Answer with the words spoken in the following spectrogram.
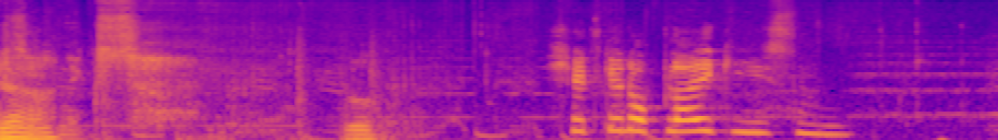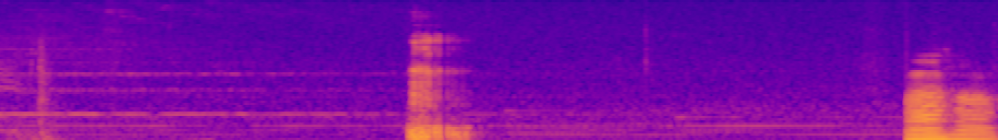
Ich Ja. sag nix. So. Ich hätte gerne noch Bleigießen. Aha.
